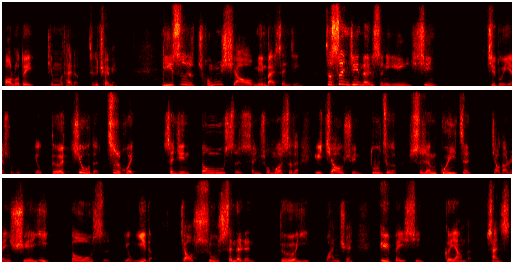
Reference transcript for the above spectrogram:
保罗对提摩太的这个劝勉：你是从小明白圣经，这圣经能使你因信基督耶稣有得救的智慧。圣经都是神所漠视的，与教训、督责、使人归正。教导人学艺都是有益的，叫属神的人得以完全预备行各样的善事。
